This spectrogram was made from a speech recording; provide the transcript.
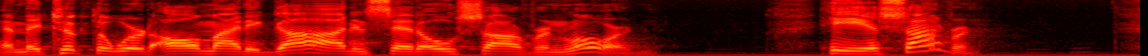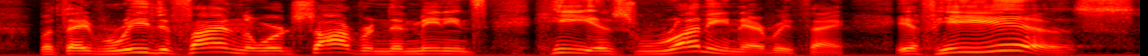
And they took the word Almighty God and said, Oh, sovereign Lord. He is sovereign. But they've redefined the word sovereign, then meaning he is running everything. If he is,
